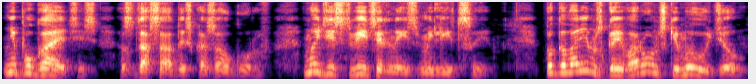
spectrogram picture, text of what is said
«Не пугайтесь», — с досадой сказал Гуров. «Мы действительно из милиции. Поговорим с Гайворонским и уйдем.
